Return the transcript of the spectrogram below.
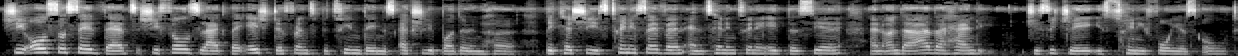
She also said that she feels like the age difference between them is actually bothering her because she is 27 and turning 28 this year, and on the other hand, Juicy Jay is 24 years old,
